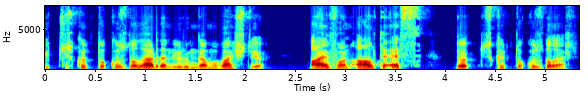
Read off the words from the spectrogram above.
349 dolardan ürün gamı başlıyor. iPhone 6s 449 dolar.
